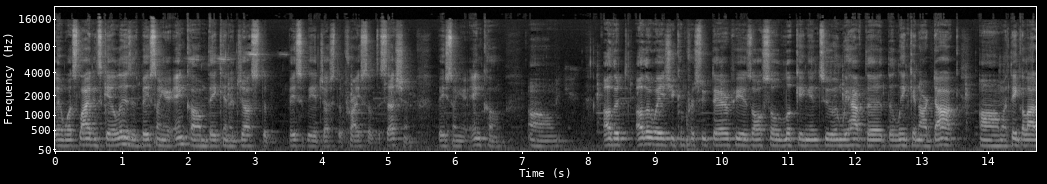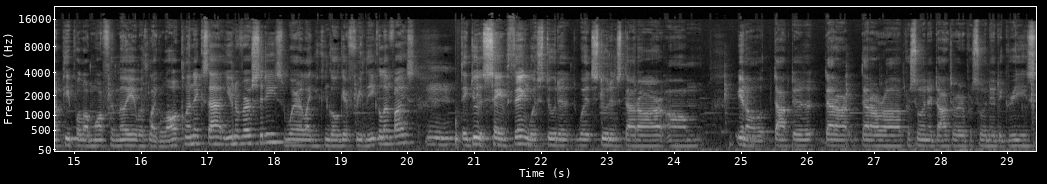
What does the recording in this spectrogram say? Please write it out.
and what sliding scale is is based on your income, they can adjust the basically adjust the price of the session based on your income. Um, other other ways you can pursue therapy is also looking into, and we have the the link in our doc. Um, I think a lot of people are more familiar with like law clinics at universities where like you can go get free legal advice Mm. they do the same thing with student with students that are um, you know doctor that are that are uh, pursuing their doctorate or pursuing their degrees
